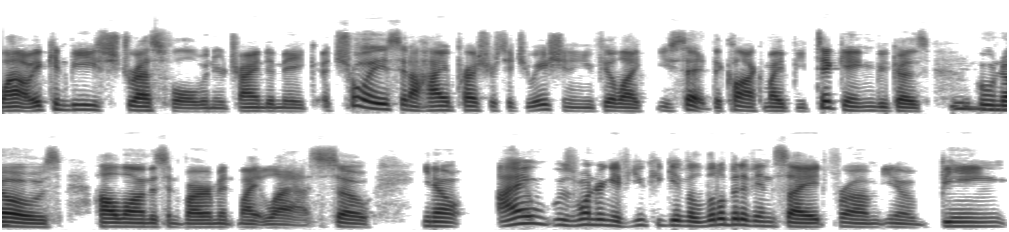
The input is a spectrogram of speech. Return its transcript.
wow, it can be stressful when you're trying to make a choice in a high pressure situation and you feel like you said the clock might be ticking because mm-hmm. who knows how long this environment might last. So, you know, I was wondering if you could give a little bit of insight from, you know, being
